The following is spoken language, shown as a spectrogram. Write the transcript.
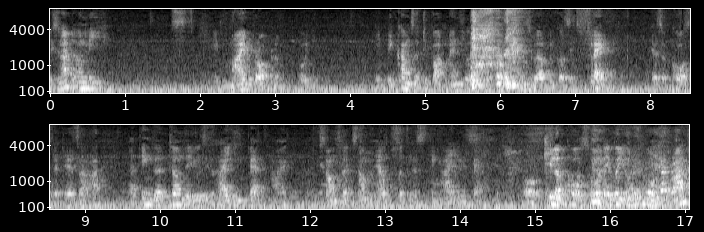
it's not only my problem, or it becomes a departmental problem as well because it's flagged as a course that has a, I think the term they use is high impact now. It sounds like some health fitness thing, high impact, or killer course, or whatever you want to call it, right?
